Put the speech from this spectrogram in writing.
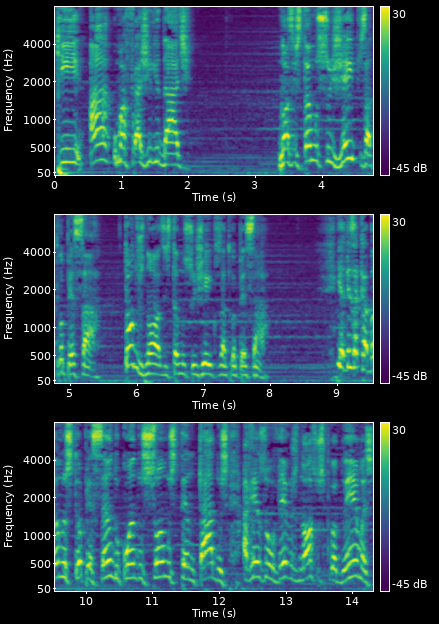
que há uma fragilidade. Nós estamos sujeitos a tropeçar. Todos nós estamos sujeitos a tropeçar. E às vezes acabamos tropeçando quando somos tentados a resolver os nossos problemas,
